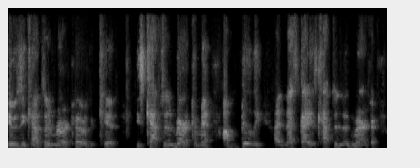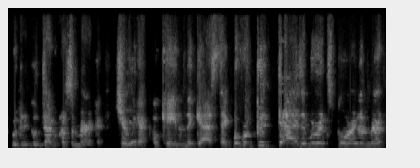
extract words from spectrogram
he was he Captain America or the kid? He's Captain America, man. I'm Billy, and that guy is Captain America. We're gonna go drive across America. Sure, we got cocaine in the gas tank, but we're good guys and we're exploring America.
